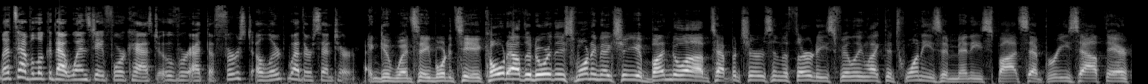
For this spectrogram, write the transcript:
Let's have a look at that Wednesday forecast over at the First Alert Weather Center. And good Wednesday morning to you. Cold out the door this morning. Make sure you bundle up. Temperatures in the 30s, feeling like the 20s in many spots. That breeze out there,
